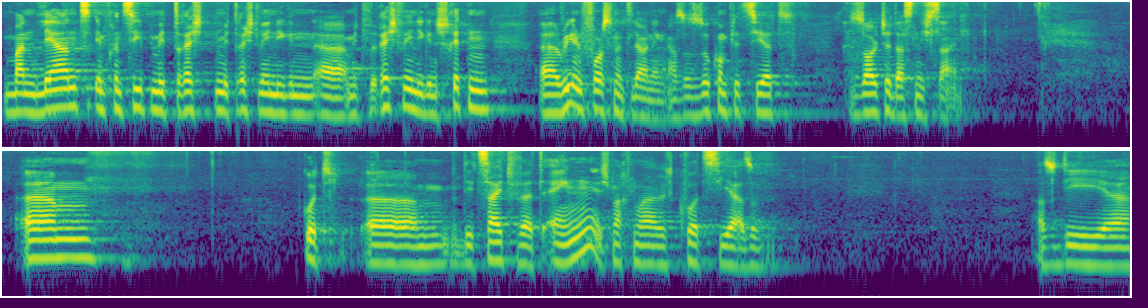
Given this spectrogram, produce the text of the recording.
man lernt im Prinzip mit recht, mit recht, wenigen, äh, mit recht wenigen Schritten äh, Reinforcement Learning. Also so kompliziert sollte das nicht sein. Ähm, gut, ähm, die Zeit wird eng. Ich mache mal kurz hier, also, also die, äh,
